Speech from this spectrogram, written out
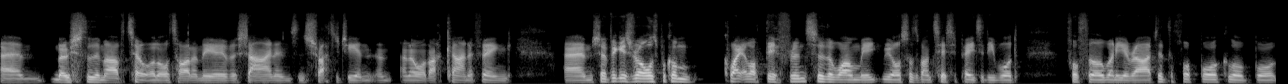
Um, most of them have total autonomy over signings and strategy and, and, and all that kind of thing. Um, so I think his role's become quite a lot different to the one we, we all sort of anticipated he would fulfill when he arrived at the football club. But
